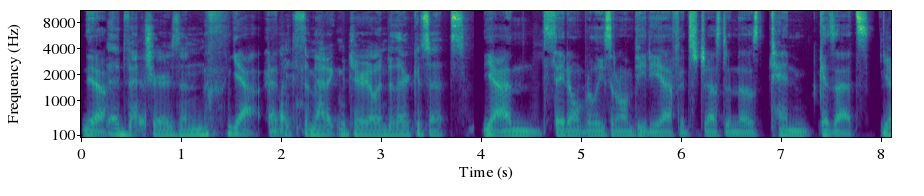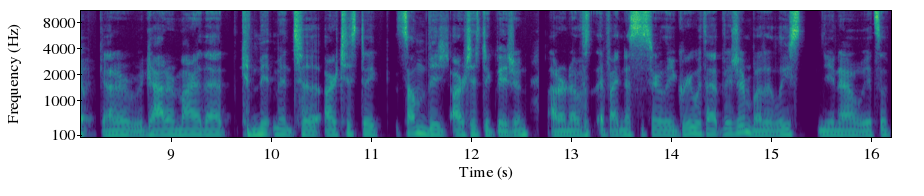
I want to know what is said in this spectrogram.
yeah adventures and yeah, and, like thematic material into their cassettes. Yeah, and they don't release it on PDF. It's just in those 10 cassettes. Yep. Gotta gotta admire that commitment to artistic some vis- artistic vision. I don't know if, if, I necessarily agree with that vision, but at least you know it's a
